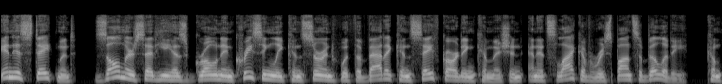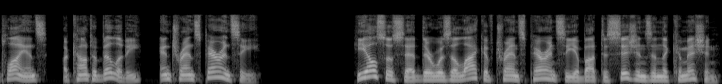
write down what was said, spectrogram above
In his statement, Zollner said he has grown increasingly concerned with the Vatican Safeguarding Commission and its lack of responsibility, compliance, accountability, and transparency. He also said there was a lack of transparency about decisions in the Commission,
